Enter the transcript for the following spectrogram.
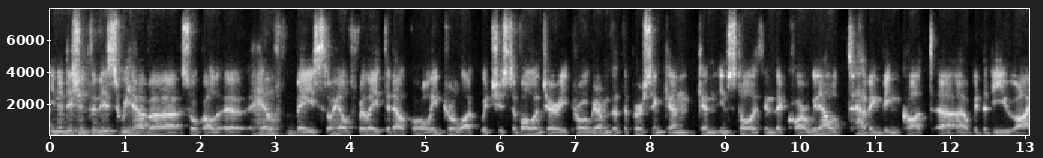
In addition to this, we have a so-called uh, health-based or health-related alcohol interlock, which is a voluntary program that the person can can install it in their car without having been caught uh, uh with the DUI.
